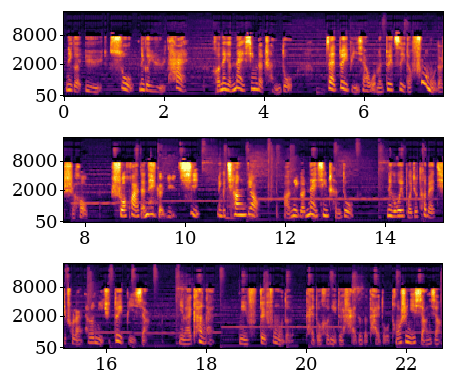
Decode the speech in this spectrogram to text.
那个语速、那个语态和那个耐心的程度，再对比一下我们对自己的父母的时候说话的那个语气、那个腔调啊，那个耐心程度。那个微博就特别提出来，他说你去对比一下，你来看看你对父母的态度和你对孩子的态度，同时你想一想，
